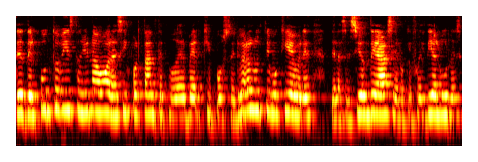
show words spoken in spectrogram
desde el punto de vista de una hora es importante poder ver que posterior al último quiebre de la sesión de Asia, lo que fue el día lunes,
